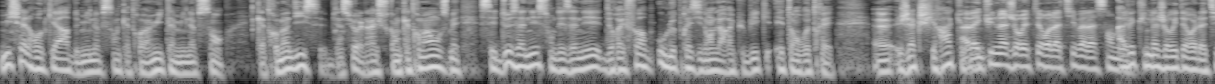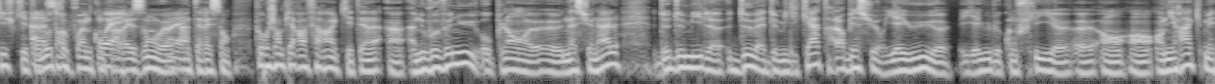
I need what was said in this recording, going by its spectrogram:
Michel Rocard, de 1988 à 1990, bien sûr, il reste jusqu'en 91, mais c'est ces deux années sont des années de réforme où le président de la République est en retrait. Euh, Jacques Chirac... Avec une majorité relative à l'Assemblée. Avec une majorité relative qui est un autre point de comparaison ouais, euh, ouais. intéressant. Pour Jean-Pierre Raffarin, qui était un, un, un, nouveau venu au plan euh, national, de 2002 à 2004, alors bien sûr, il y a eu, euh, il y a eu le conflit euh, en, en, en, Irak, mais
